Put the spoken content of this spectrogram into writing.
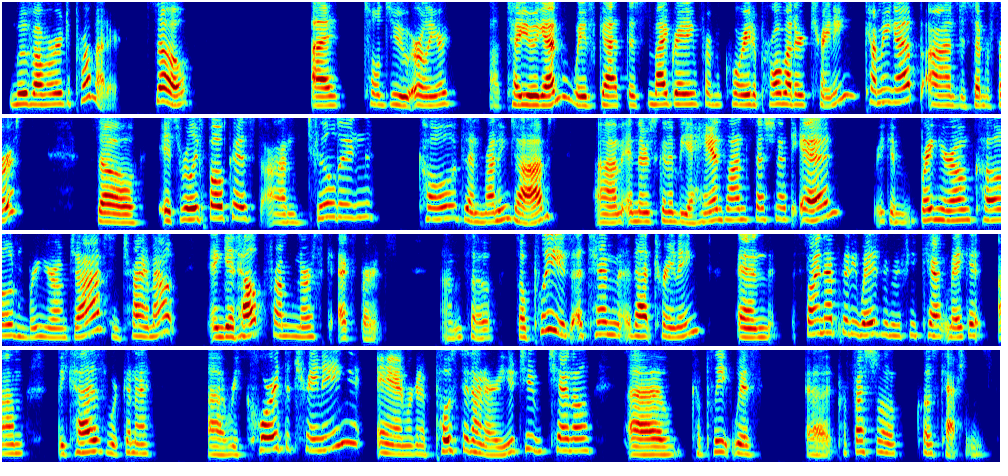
move over to Perlmutter. So I told you earlier, I'll tell you again, we've got this migrating from Cori to Perlmutter training coming up on December first. So it's really focused on building codes and running jobs. Um, and there's going to be a hands-on session at the end where you can bring your own code and bring your own jobs and try them out and get help from NERSC experts. Um, so, so please attend that training and sign up anyways, even if you can't make it, um, because we're gonna uh, record the training and we're gonna post it on our YouTube channel, uh, complete with uh, professional closed captions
